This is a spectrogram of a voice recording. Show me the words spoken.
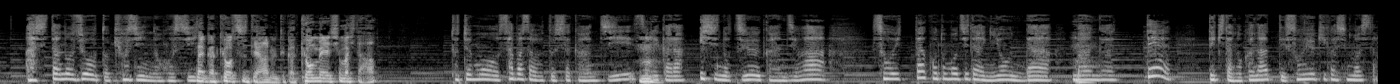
「明日のジョーと巨人の星」なんか共通点あるというか共鳴しました？とてもサバサバとした感じそれから意志の強い感じは、うん、そういった子供時代に読んだ漫画でできたのかなってそういう気がしました、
